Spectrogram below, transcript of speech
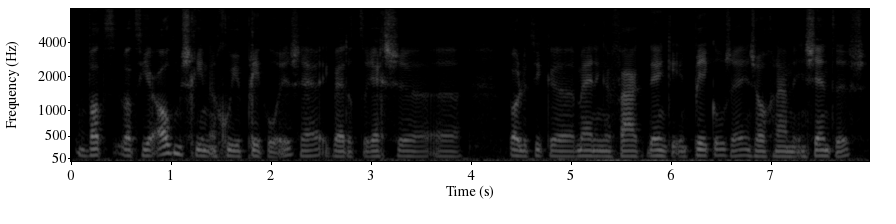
wat, wat hier ook misschien een goede prikkel is. Hè, ik weet dat de rechtse politieke meningen vaak denken in prikkels, hè, in zogenaamde incentives.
